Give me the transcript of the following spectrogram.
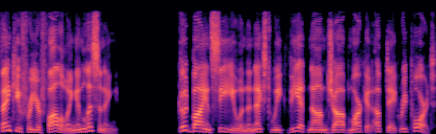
Thank you for your following and listening. Goodbye and see you in the next week Vietnam Job Market Update Report.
